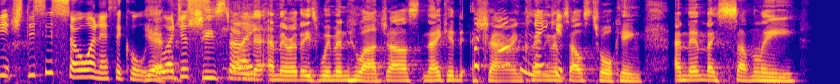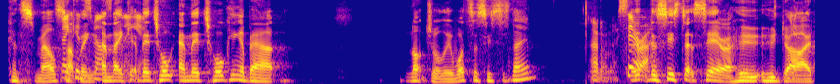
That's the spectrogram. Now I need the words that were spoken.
"Bitch, this is so unethical." Yeah, you are just she's standing like, there, and there are these women who are just naked, showering, cleaning naked. themselves, talking, and then they suddenly can smell They can something, smell and they something, they're talk and they're talking about not Julia. What's the sister's name? I don't know, Sarah. The, the sister Sarah who who died,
